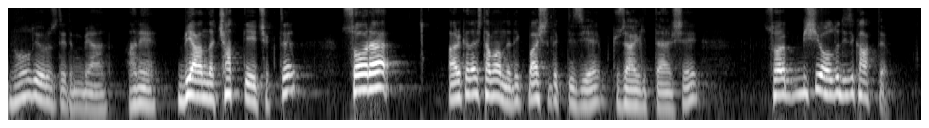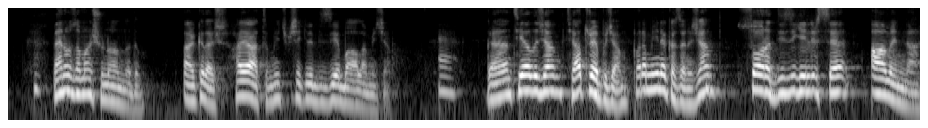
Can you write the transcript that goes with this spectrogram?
Ne oluyoruz dedim bir an. Hani bir anda çat diye çıktı. Sonra "Cık, arkadaş tamam dedik. Başladık diziye. Güzel gitti her şey. Sonra bir şey oldu dizi kalktı. Ben o zaman şunu anladım. Arkadaş hayatımı hiçbir şekilde diziye bağlamayacağım. Evet. Garantiye alacağım, tiyatro yapacağım, paramı yine kazanacağım. Sonra dizi gelirse amenna.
